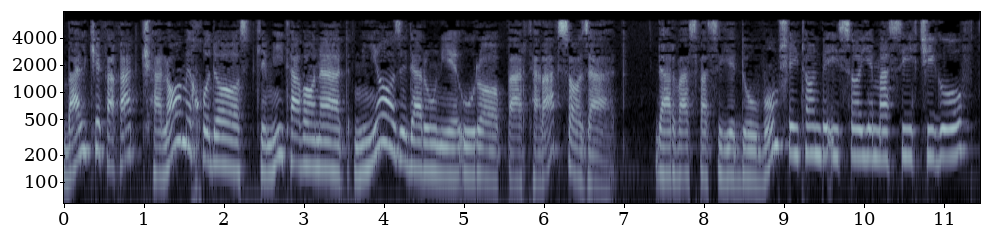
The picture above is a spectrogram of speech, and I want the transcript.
بلکه فقط کلام خداست که می‌تواند نیاز درونی او را برطرف سازد. در وسوسه دوم شیطان به عیسی مسیح چی گفت؟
